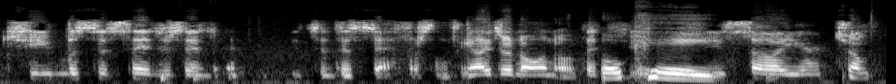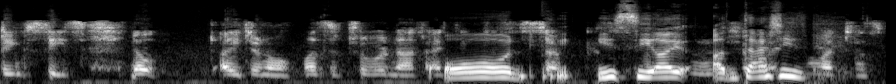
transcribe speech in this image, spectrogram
She must have said it to the staff or something. I don't know. No, that Okay. She, saw your jumping seats. No, I don't know. Was it true or not? I think Oh, it was a circus. you see, I that sure is how much was-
